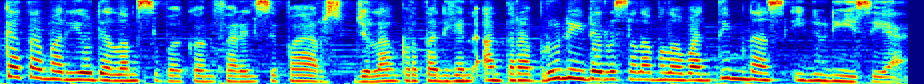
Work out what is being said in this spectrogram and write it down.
kata Mario dalam sebuah konferensi pers jelang pertandingan antara Brunei Darussalam melawan timnas Indonesia.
